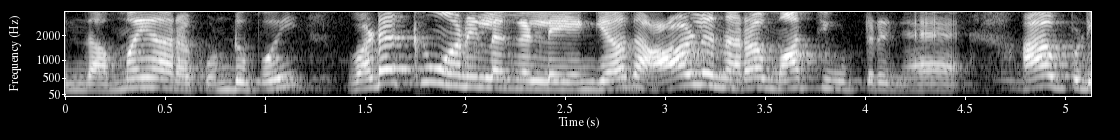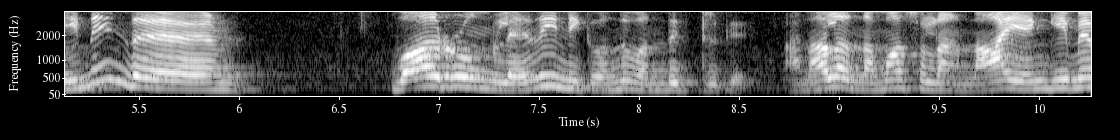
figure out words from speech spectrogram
இந்த அம்மையாரை கொண்டு போய் வடக்கு மாநிலங்களில் எங்கேயாவது ஆளுநராக மாற்றி விட்டுருங்க. அப்படின்னு இந்த வார் ரூம்லேருந்து இன்னைக்கு வந்து வந்துட்டு இருக்கு அதனால அந்த அம்மா சொல்கிறாங்க நான் எங்கேயுமே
